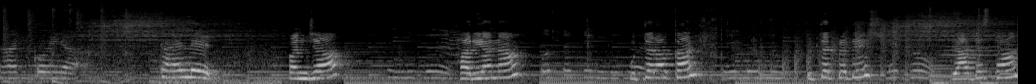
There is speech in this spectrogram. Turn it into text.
North Korea, Thailand, Punjab, हरियाणा उत्तराखंड उत्तर प्रदेश राजस्थान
